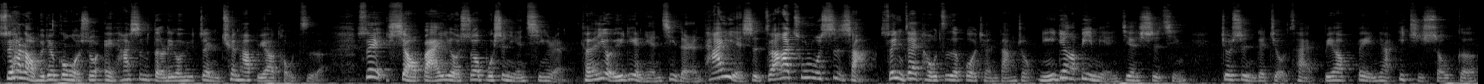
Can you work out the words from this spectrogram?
所以他老婆就跟我说：“哎，他是不是得了忧郁症？你劝他不要投资了。”所以小白有时候不是年轻人，可能有一点年纪的人，他也是。只要他出入市场，所以你在投资的过程当中，你一定要避免一件事情，就是你的韭菜不要被人家一直收割。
